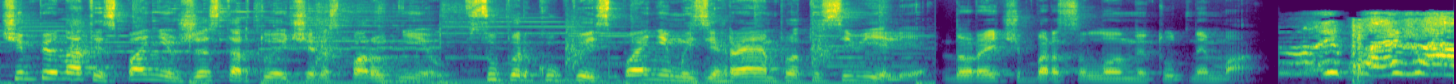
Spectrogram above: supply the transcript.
Чемпіонат Іспанії вже стартує через пару днів. В суперкубку Іспанії ми зіграємо проти Севілії. До речі, Барселони тут нема. Ну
